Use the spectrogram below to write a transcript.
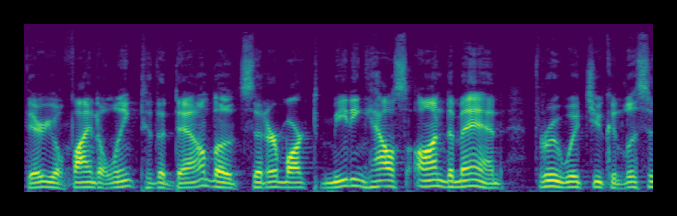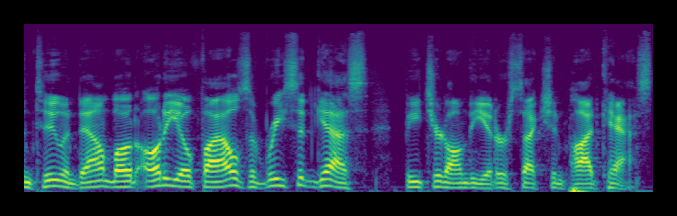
There you'll find a link to the download center marked Meeting House On Demand, through which you can listen to and download audio files of recent guests featured on the Intersection podcast.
